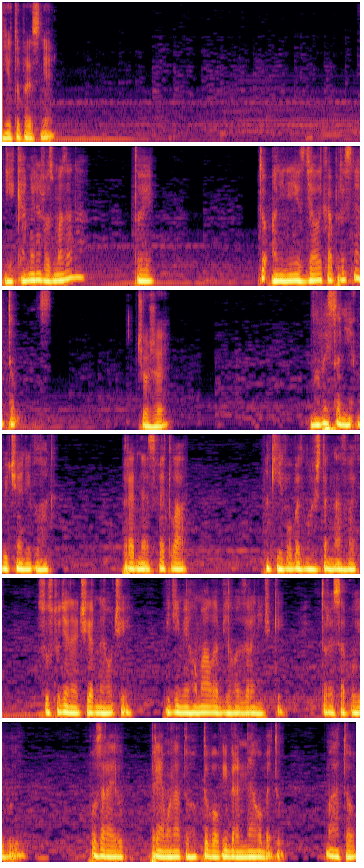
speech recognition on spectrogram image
Nie je to presne? Je kamera rozmazaná? To je... To ani nie je zďaleka presne to... Čože? Vôbec to nie je obyčajný vlak. Predné svetla, ak ich vôbec môžeš tak nazvať, sú studené čierne oči. Vidím jeho malé biele zraničky, ktoré sa pohybujú. Pozerajú priamo na toho, kto bol vybraný na obetu. Má to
